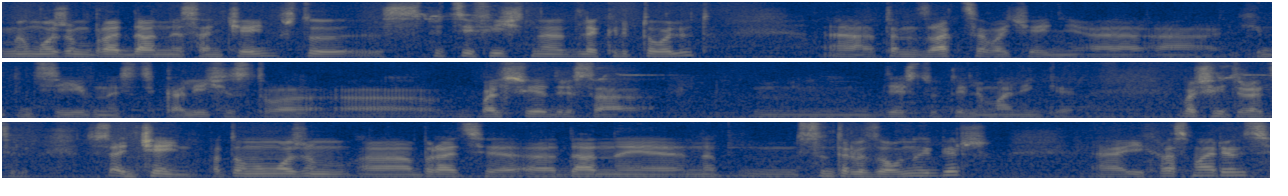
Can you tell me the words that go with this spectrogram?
Мы можем брать данные с Unchain, что специфично для криптовалют. Транзакция в Unchain, их интенсивность, количество, большие адреса действуют или маленькие. Большие держатели. То есть Unchain. Потом мы можем э, брать э, данные на централизованных бирж, э, их рассматривать,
